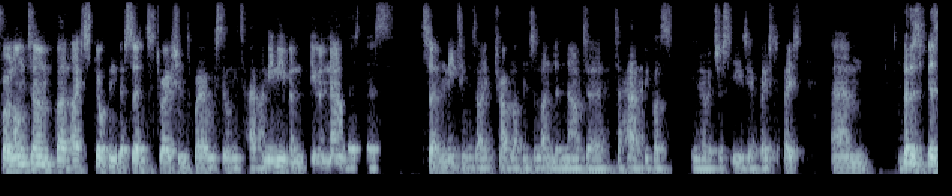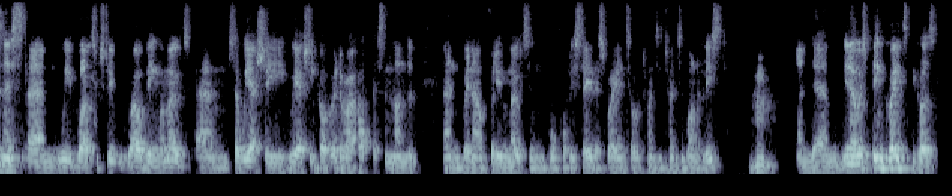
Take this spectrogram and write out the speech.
for a long term, but I still think there's certain situations where we still need to have. I mean, even even now, there's there's certain meetings I travel up into London now to to have because you know it's just easier face to face. But as a business, um, we've worked extremely well being remote. Um, so we actually we actually got rid of our office in London, and we're now fully remote, and we'll probably stay this way until 2021 at least. Mm-hmm. And um, you know, it's been great because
